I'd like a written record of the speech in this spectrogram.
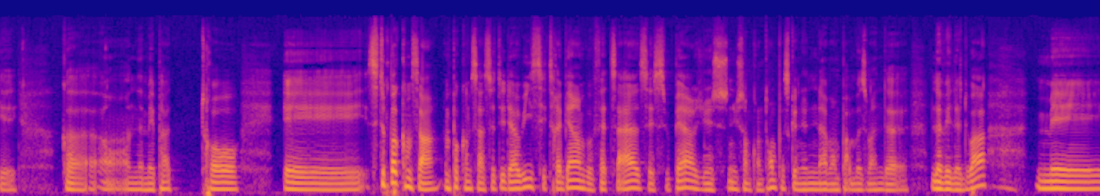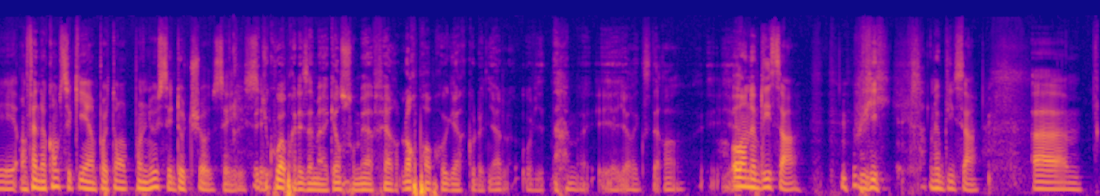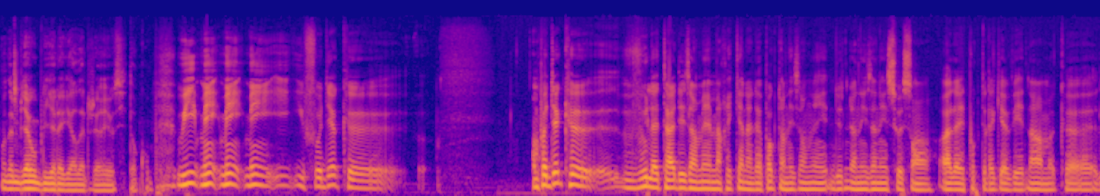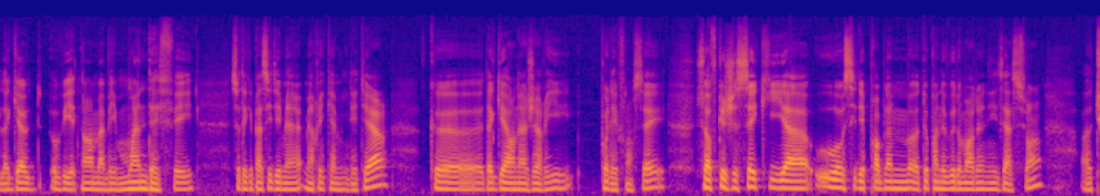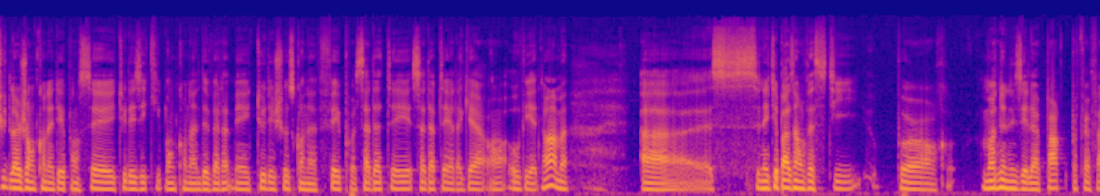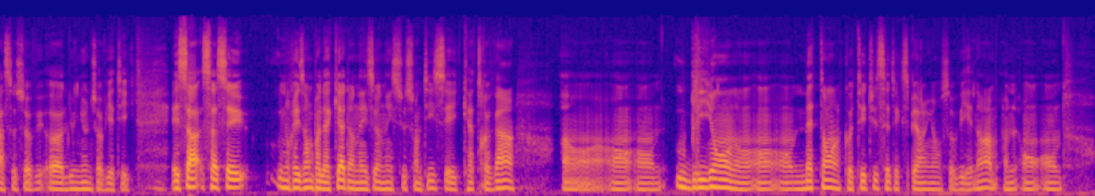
qu'on n'aimait pas trop. Et c'est un peu comme ça, un peu comme ça. C'est-à-dire, oui, c'est très bien, vous faites ça, c'est super, nous sommes contents parce que nous n'avons pas besoin de lever le doigt. Mais en fin de compte, ce qui est important pour nous, c'est d'autres choses. Et du coup, après, les Américains se sont mis à faire leur propre guerre coloniale au Vietnam et ailleurs, etc. Oh, on oublie ça. oui, on oublie ça. Euh, on aime bien oublier la guerre d'Algérie aussi, tant qu'on peut. Oui, mais, mais, mais il faut dire que on peut dire que, vu l'état des armées américaines à l'époque, dans, les années, dans les années 60, à l'époque de la guerre au Vietnam, que la guerre au Vietnam avait moins d'effet sur les capacités américaines militaires que la guerre en Algérie pour les Français. Sauf que je sais qu'il y a aussi des problèmes de point de vue de modernisation. Euh, tout l'argent qu'on a dépensé, tous les équipements qu'on a développés, toutes les choses qu'on a fait pour s'adapter, s'adapter à la guerre au Vietnam, euh, ce n'était pas investi pour moderniser leur parc pour faire face à l'Union soviétique. Et ça, ça c'est une raison pour laquelle dans les années 70 et 80, en, oubliant, en, mettant à côté toute cette expérience au Vietnam,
